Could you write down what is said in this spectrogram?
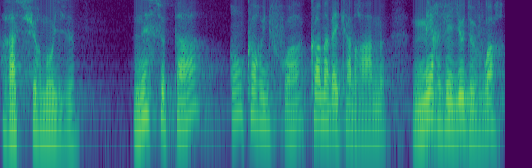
rassure Moïse. N'est-ce pas, encore une fois, comme avec Abraham, merveilleux de voir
